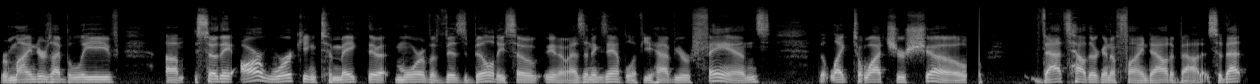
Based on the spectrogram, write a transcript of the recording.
reminders, I believe. Um, so they are working to make there more of a visibility. So you know, as an example, if you have your fans that like to watch your show, that's how they're going to find out about it. So that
